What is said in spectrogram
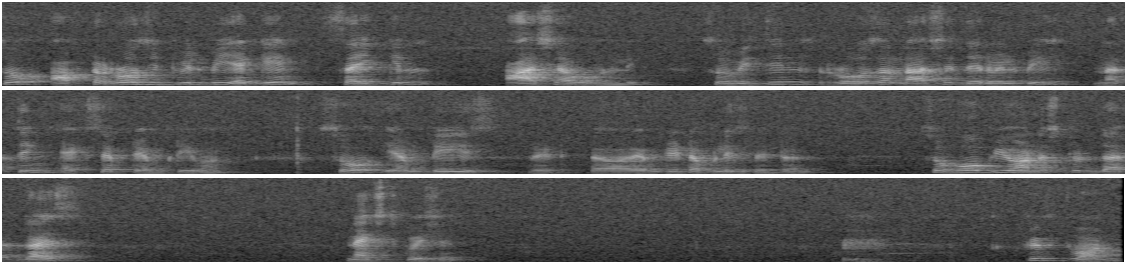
so after Rose it will be again cycle Asha only. So within Rose and Asha there will be nothing except empty one. So empty is uh, empty tuple is returned. So hope you understood that guys. Next question. Fifth one.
